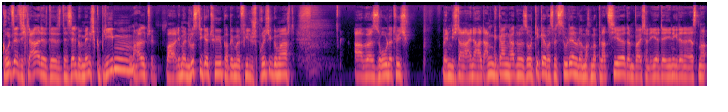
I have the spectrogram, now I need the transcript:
grundsätzlich klar, der, der, derselbe Mensch geblieben, halt, war immer ein lustiger Typ, habe immer viele Sprüche gemacht. Aber so natürlich, wenn mich dann einer halt angegangen hat oder so, Dicker, was willst du denn? Oder mach mal Platz hier, dann war ich dann eher derjenige, der dann erstmal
